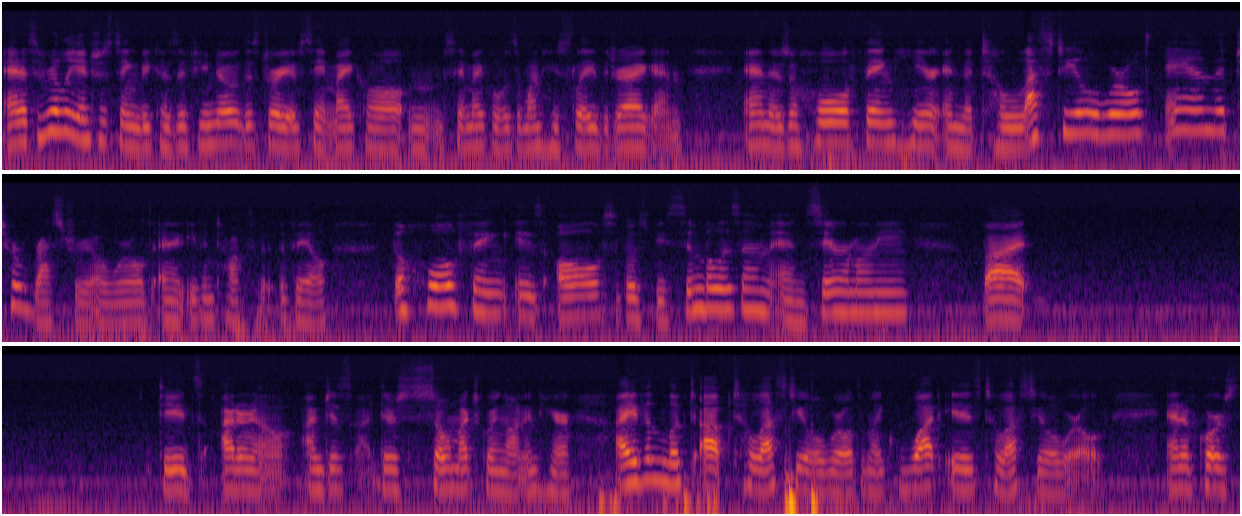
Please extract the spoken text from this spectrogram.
And it's really interesting because if you know the story of St. Michael, St. Michael was the one who slayed the dragon and there's a whole thing here in the celestial world and the terrestrial world and it even talks about the veil the whole thing is all supposed to be symbolism and ceremony but dudes i don't know i'm just there's so much going on in here i even looked up celestial world i'm like what is celestial world and of course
